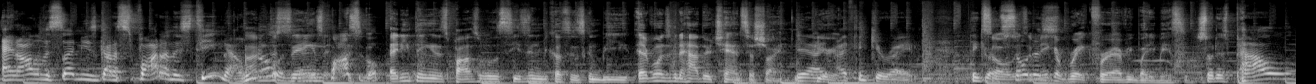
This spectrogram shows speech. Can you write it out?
and all of a sudden he's got a spot on this team now. Who I'm knows? man? It's possible. anything is possible this season because it's gonna be everyone's gonna have their chance to shine. Yeah, Period. I, I think you're right. I think you're so. So does make a break for everybody basically. so does Powell.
